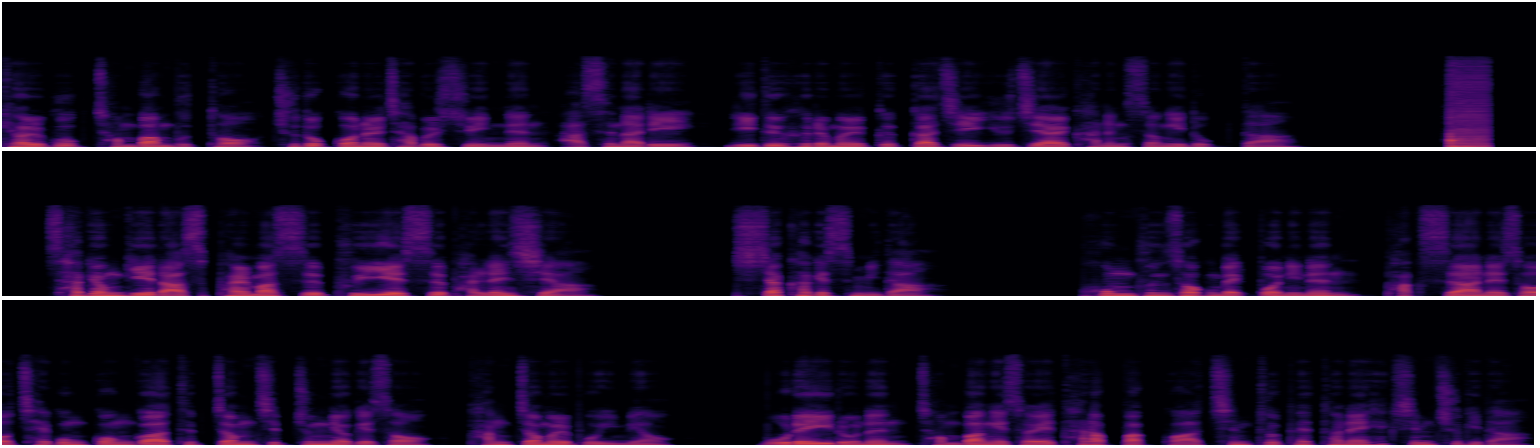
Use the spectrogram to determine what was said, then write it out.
결국 전반부터 주도권을 잡을 수 있는 아스날이 리드 흐름을 끝까지 유지할 가능성이 높다. 4경기 라스팔마스 vs 발렌시아 시작하겠습니다. 홈 분석 맥버니는 박스 안에서 제공권과 득점 집중력에서 강점을 보이며 모레이로는 전방에서의 탈압박과 침투 패턴의 핵심 축이다.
